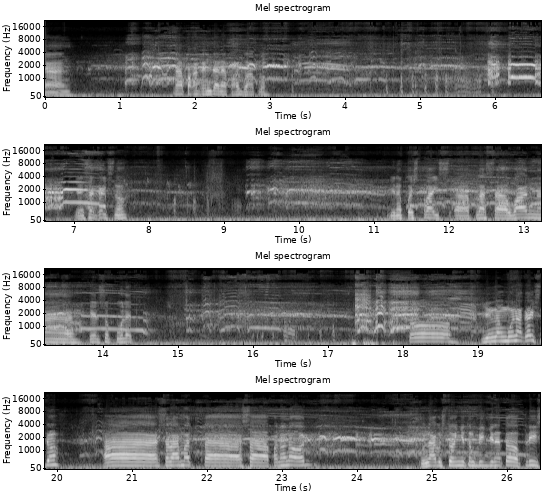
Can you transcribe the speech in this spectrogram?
Yan. Napakaganda, napakagwapo. Yan siya guys, no? Yun ang first prize, ah, plus 1 uh, Kelso Pulet. So, yun lang muna guys, no? Ah, salamat ah, sa panonood. Kung nagustuhan nyo itong video na to, please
